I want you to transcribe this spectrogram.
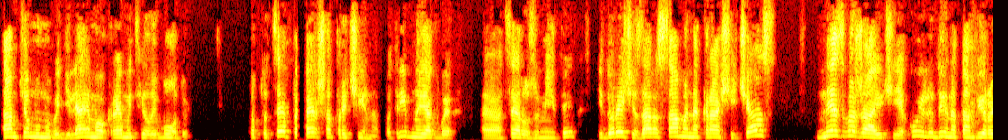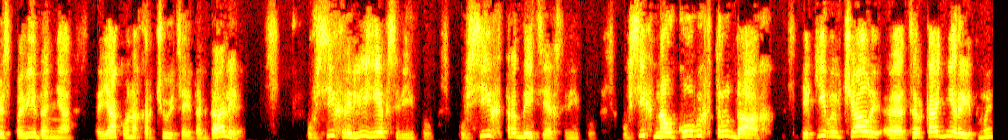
Там цьому ми виділяємо окремий цілий модуль. Тобто, це перша причина. Потрібно якби е, це розуміти. І до речі, зараз саме на кращий час, не зважаючи, якої людина там віроісповідання, як вона харчується і так далі. У всіх релігіях світу, у всіх традиціях світу, у всіх наукових трудах, які вивчали е, циркадні ритми,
